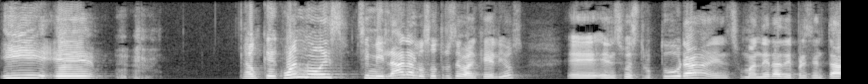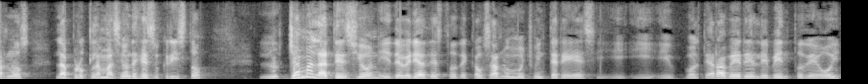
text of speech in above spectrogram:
Y aunque Juan no es similar a los otros evangelios, en su estructura, en su manera de presentarnos la proclamación de Jesucristo, llama la atención y debería de esto de causarnos mucho interés y, voltear a ver el evento de hoy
